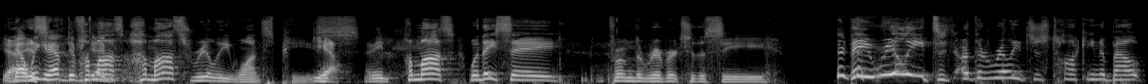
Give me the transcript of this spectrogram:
Yeah, now we can have different. Hamas. Hamas really wants peace. Yeah. I mean, Hamas when they say from the river to the sea, they really are. they really just talking about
